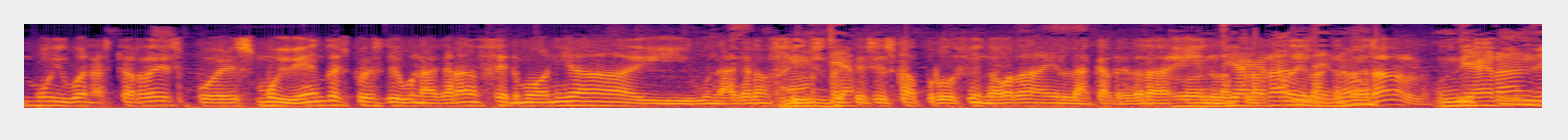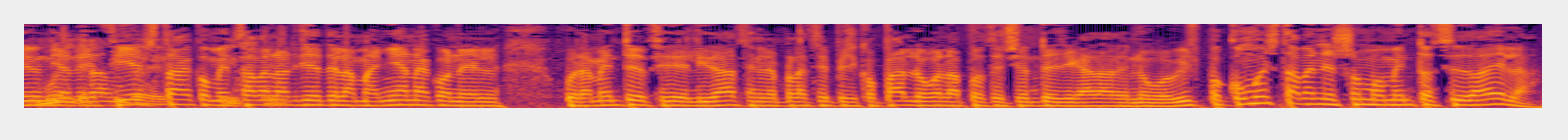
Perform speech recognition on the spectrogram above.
Muy buenas tardes, pues muy bien, después de una gran ceremonia y una gran fiesta que se está produciendo ahora en la catedral. Un día grande, ¿no? Un día grande, un día de fiesta. Comenzaba a las 10 de la mañana con el juramento de fidelidad en el Palacio Episcopal, luego la procesión de llegada del nuevo obispo. ¿Cómo estaba en esos momentos Ciudadela?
